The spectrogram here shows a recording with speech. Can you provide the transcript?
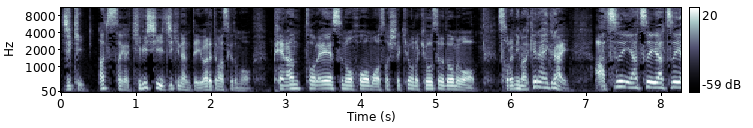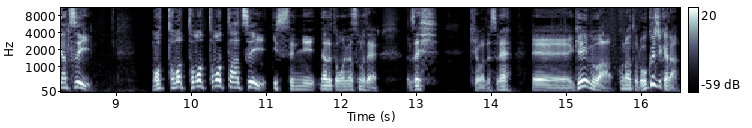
時期、暑さが厳しい時期なんて言われてますけども、ペナントレースの方も、そして今日の京セラドームも、それに負けないぐらい、暑い暑い暑い暑い、もっともっともっともっと暑い一戦になると思いますので、ぜひ、今日はですね、えー、ゲームはこの後6時から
